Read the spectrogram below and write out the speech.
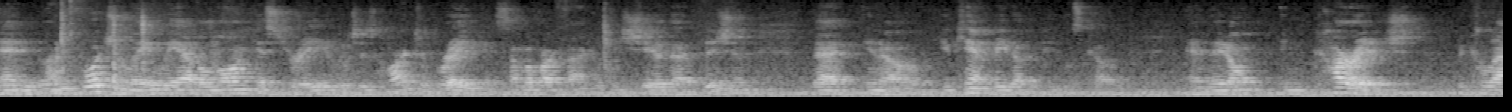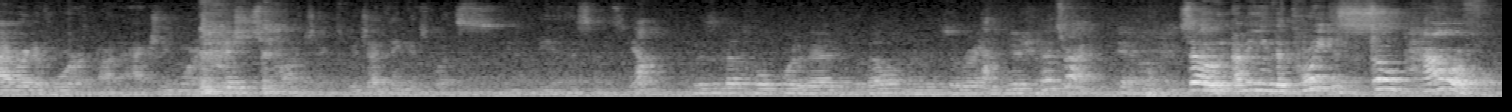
And unfortunately, we have a long history, which is hard to break, and some of our faculty share that vision, that, you know, you can't read other people's code. and they don't encourage the collaborative work on actually more ambitious projects, which I think is what's, you know, the essence. Yeah? Isn't that the whole point of additive development, it's a recognition? That's right. Yeah. So, I mean, the point is so powerful,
